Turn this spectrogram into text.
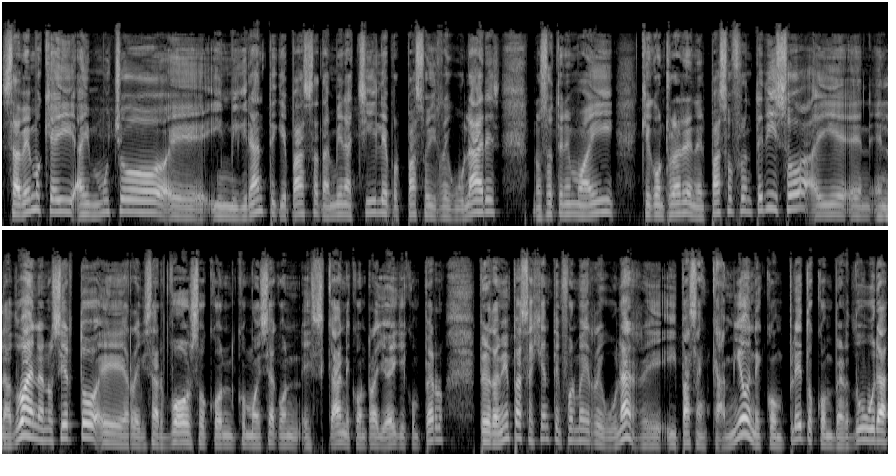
Sabemos que hay, hay mucho eh, inmigrante que pasa también a Chile por pasos irregulares. Nosotros tenemos ahí que controlar en el paso fronterizo, ahí en, en la aduana, ¿no es cierto? Eh, revisar bolsos con, como decía, con escanes, con rayo X, con perros, pero también pasa gente en forma irregular y pasan camiones completos con verdura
